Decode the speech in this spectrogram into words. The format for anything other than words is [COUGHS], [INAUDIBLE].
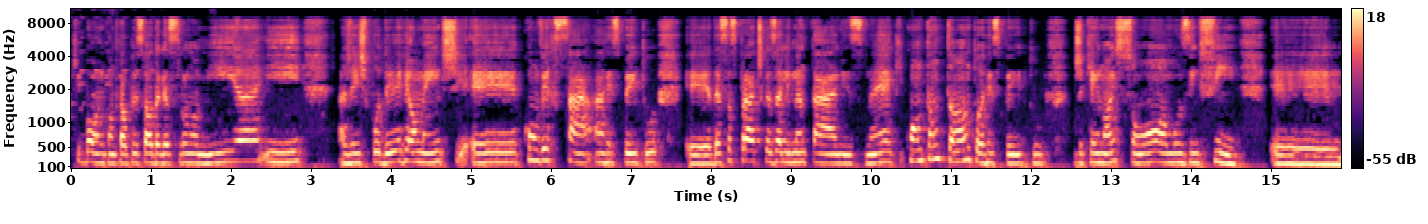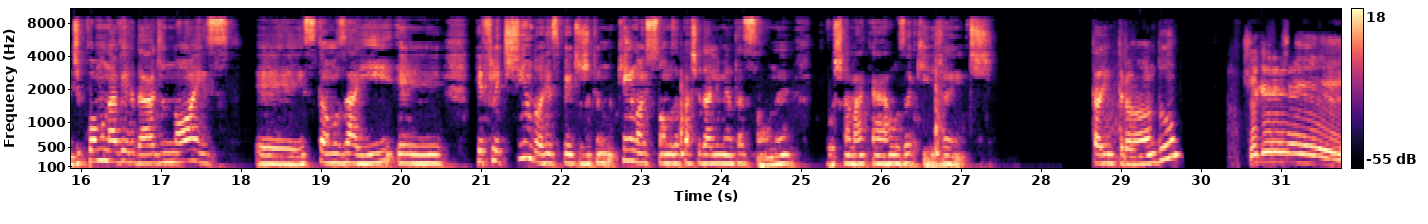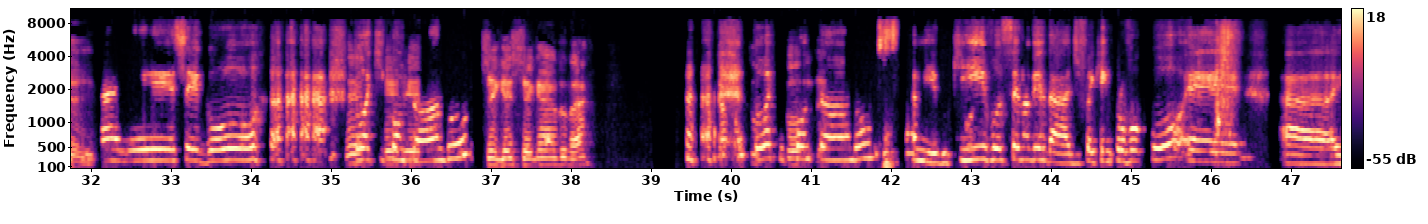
Que bom encontrar o pessoal da gastronomia e a gente poder realmente é, conversar a respeito é, dessas práticas alimentares, né, que contam tanto a respeito de quem nós somos, enfim, é, de como na verdade nós é, estamos aí é, refletindo a respeito de quem nós somos a partir da alimentação, né? Vou chamar Carlos aqui, gente. Tá entrando. Cheguei! Aê, chegou! [LAUGHS] Estou aqui contando. Cheguei chegando, né? [LAUGHS] Estou aqui contando, amigo, que você, na verdade, foi quem provocou é, a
